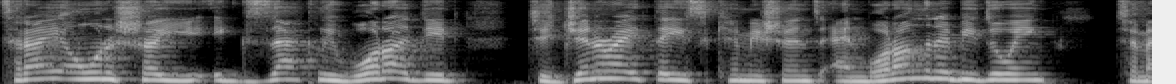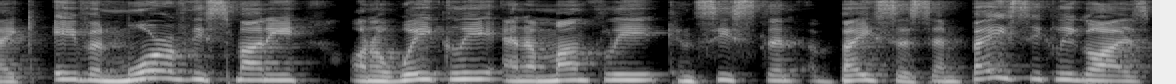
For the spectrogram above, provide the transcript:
today I want to show you exactly what I did to generate these commissions and what I'm going to be doing to make even more of this money on a weekly and a monthly consistent basis. And basically, guys,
